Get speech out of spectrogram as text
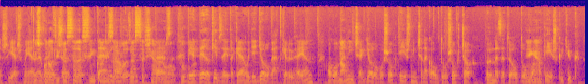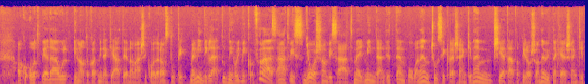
és ilyesmi. És akkor az is össze lesz szinkronizálva az összes járó Például képzeljétek el, hogy egy gyalogátkelő helyen, ahol Na. már nincsenek gyalogosok, és nincsenek autósok, csak önvezető autók Igen. vannak, és kütyük, akkor ott például pillanatokat mindenki átérne a másik oldalra, azt tuti. Mert mindig lehet tudni, hogy mikor fölállsz, gáz, átvisz, gyorsan visz át, megy minden tempóban, nem csúszik le senki, nem siet át a piroson, nem ütnek el senkit.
